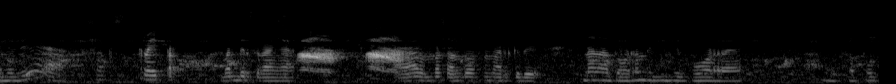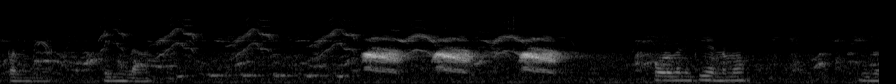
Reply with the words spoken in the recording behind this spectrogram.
எனது சப்ஸ்கிரைபர் வந்திருக்குறாங்க. அதான் ரொம்ப சந்தோஷமாக இருக்குது. நான் நான் தொடர்ந்து வீடியோ போடுறேன். எனக்கு சப்போர்ட் பண்ணுங்க. சரிங்களா? பொழுதனைக்கு என்னமோ இது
